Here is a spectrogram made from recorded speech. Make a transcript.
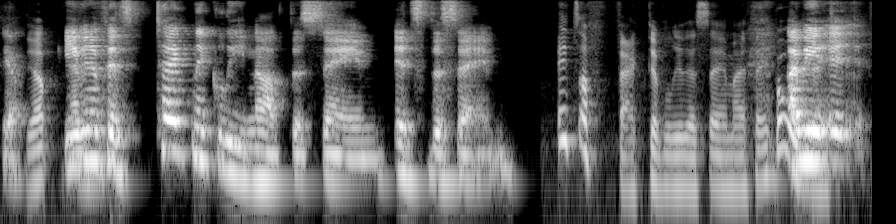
Yeah. Yep. Even if it's technically not the same, it's the same. It's effectively the same, I think. But I mean, it,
